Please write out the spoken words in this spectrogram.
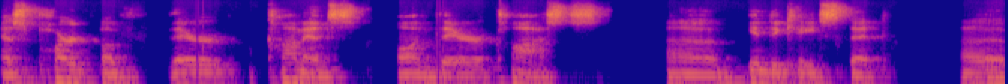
as part of their comments on their costs, uh, indicates that uh,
